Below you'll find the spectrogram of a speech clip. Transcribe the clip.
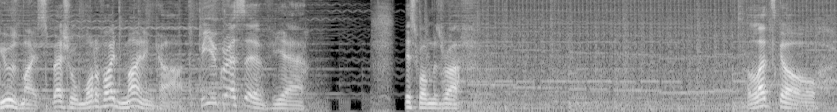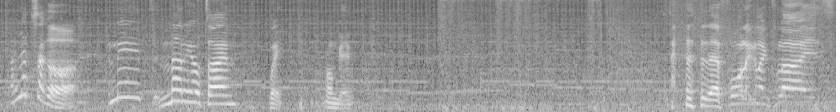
Use my special modified mining cart. Be aggressive, yeah. This one was rough. Let's go. Let's go. Lit Mario time. Wait, wrong game. They're falling like flies.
